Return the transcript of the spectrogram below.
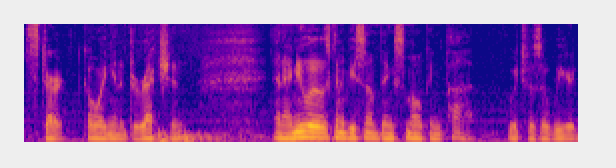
start going in a direction, and I knew it was going to be something smoking pot, which was a weird,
